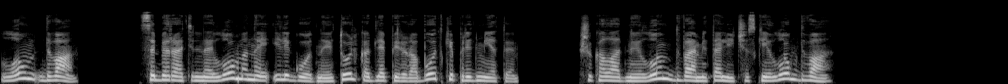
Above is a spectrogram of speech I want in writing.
Лом-2. Собирательные ломаные или годные только для переработки предметы. Шоколадный лом-2 Металлический лом-2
